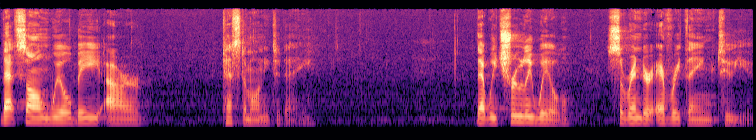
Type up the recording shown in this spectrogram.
that song will be our testimony today. That we truly will surrender everything to you.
